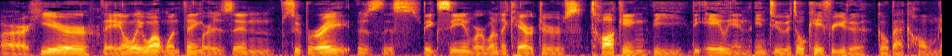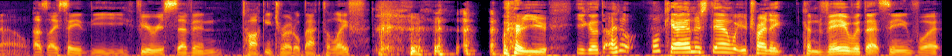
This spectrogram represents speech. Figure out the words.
are here. They only want one thing. Whereas in Super 8, there's this big scene where one of the characters talking the the alien into it's okay for you to go back home now. As I say, the Furious Seven talking Toretto back to life. where you you go, I don't. Okay, I understand what you're trying to convey with that scene, but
